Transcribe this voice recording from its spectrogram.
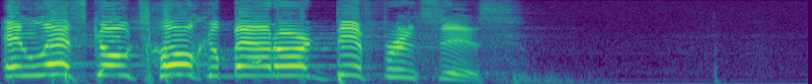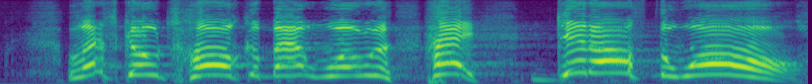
and let's go talk about our differences. Let's go talk about what we're Hey, get off the wall.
